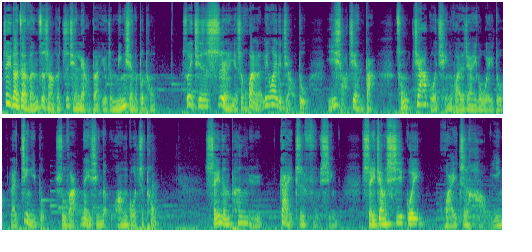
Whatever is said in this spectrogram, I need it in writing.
这一段在文字上和之前两段有着明显的不同，所以其实诗人也是换了另外一个角度，以小见大，从家国情怀的这样一个维度来进一步抒发内心的亡国之痛。谁能烹鱼盖之腐刑？谁将西归怀之好音？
